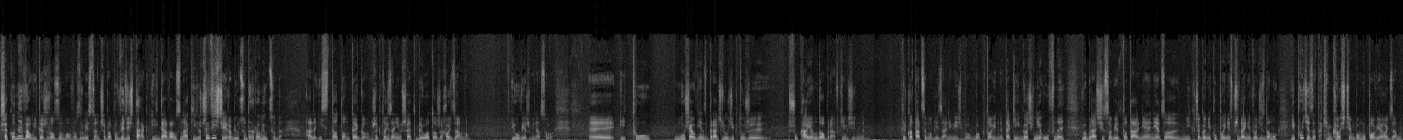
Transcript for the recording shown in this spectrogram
Przekonywał i też rozumowo. Z drugiej strony trzeba powiedzieć tak. I dawał znaki, oczywiście, robił cuda, robił cuda. Ale istotą tego, że ktoś za nim szedł, było to, że chodź za mną i uwierz mi na słowo. E, I tu musiał więc brać ludzi, którzy szukają dobra w kimś innym. Tylko tacy mogli za nim iść, bo, bo kto inny. Taki gość nieufny, wyobraźcie sobie totalnie, nie? co niczego nie kupuje, nie sprzedaje, nie wychodzi z domu, nie pójdzie za takim gościem, bo mu powie, chodź za mną.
